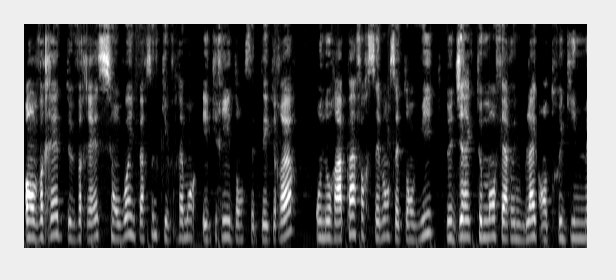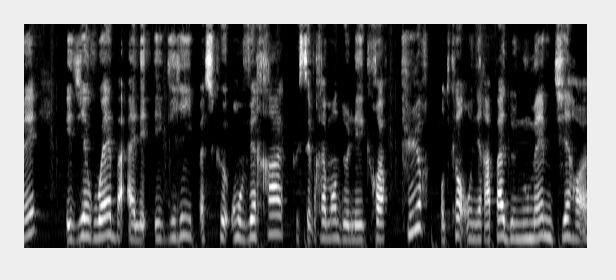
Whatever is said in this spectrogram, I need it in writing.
en vrai, de vrai, si on voit une personne qui est vraiment aigrie dans cette aigreur, on n'aura pas forcément cette envie de directement faire une blague entre guillemets et dire ouais bah elle est aigrie parce que on verra que c'est vraiment de l'aigreur pure. En tout cas, on n'ira pas de nous-mêmes dire euh,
